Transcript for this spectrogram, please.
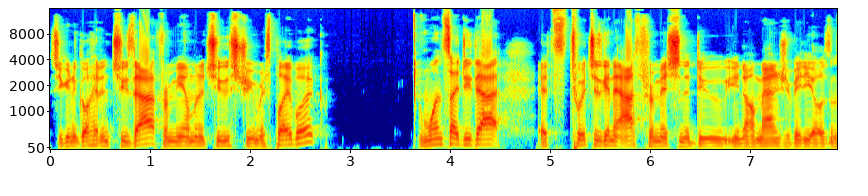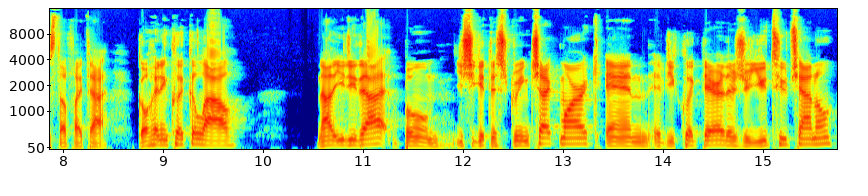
So you're gonna go ahead and choose that. For me, I'm gonna choose Streamers Playbook. Once I do that, it's Twitch is gonna ask permission to do, you know, manage your videos and stuff like that. Go ahead and click allow. Now that you do that, boom, you should get this green check mark. And if you click there, there's your YouTube channel.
